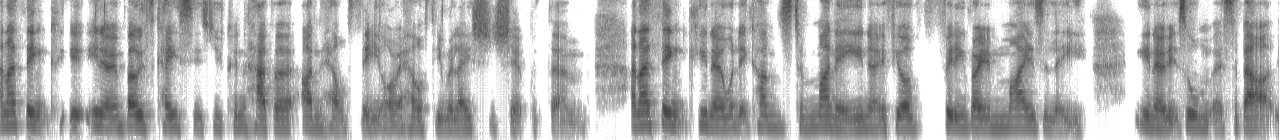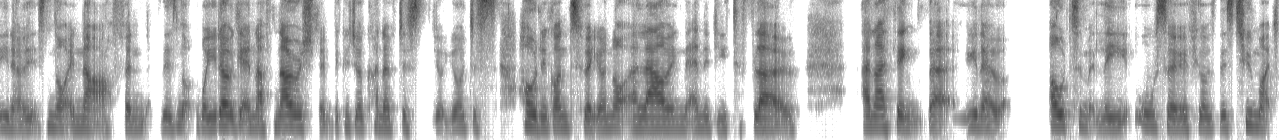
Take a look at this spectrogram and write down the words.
And I think, you know, in both cases, you can have an unhealthy or a healthy relationship with them. And I think, you know, when it comes to money, you know, if you're feeling very miserly, you know it's almost about you know it's not enough and there's not well you don't get enough nourishment because you're kind of just you're, you're just holding on to it you're not allowing the energy to flow and i think that you know ultimately also if there's too much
